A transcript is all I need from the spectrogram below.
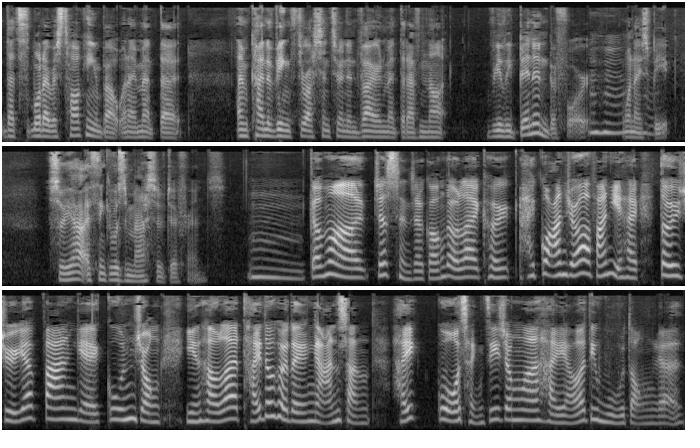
That's what I was talking about when I meant that I'm kind of being thrust into an environment that I've not really been in before when I speak. So yeah, I think it was a massive difference. 咁啊，Justin 就讲到咧，佢系惯咗啊，反而系对住一班嘅观众，然后咧睇到佢哋嘅眼神喺过程之中咧系有一啲互动嘅。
